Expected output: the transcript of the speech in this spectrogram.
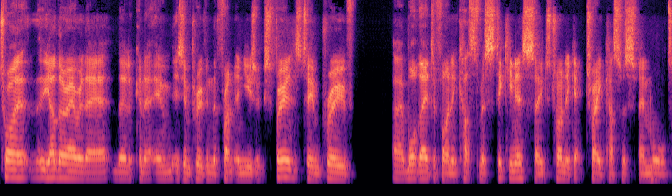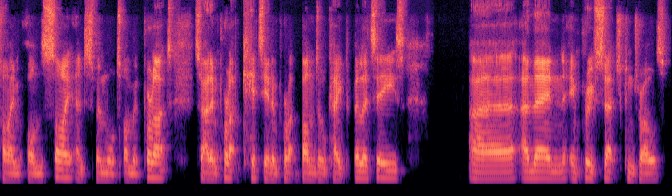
try the other area there they're looking at is improving the front end user experience to improve uh, what they're defining customer stickiness. So to trying to get trade customers to spend more time on site and to spend more time with products. So adding product kit in and product bundle capabilities. Uh, and then improve search controls.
